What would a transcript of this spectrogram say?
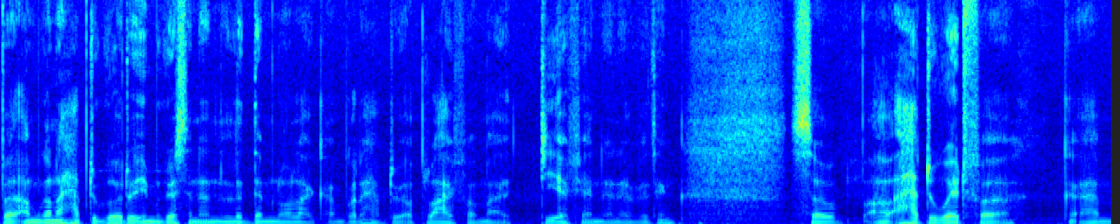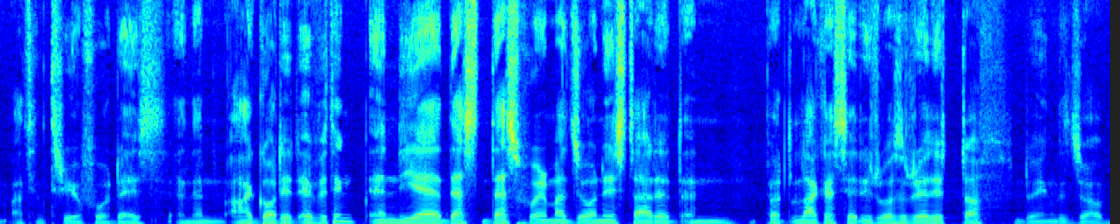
but I'm gonna have to go to immigration and let them know like I'm gonna have to apply for my TFN and everything. So I, I had to wait for um, I think three or four days, and then I got it everything. And yeah, that's that's where my journey started. And but like I said, it was really tough doing the job.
